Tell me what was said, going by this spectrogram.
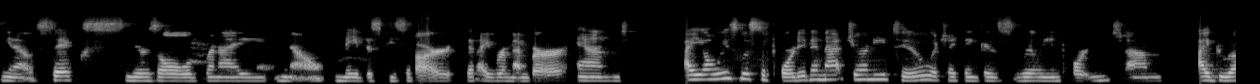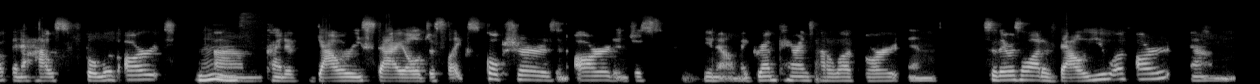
you know, six years old when I, you know, made this piece of art that I remember. And I always was supported in that journey too, which I think is really important. Um, I grew up in a house full of art, nice. um, kind of gallery style, just like sculptures and art, and just, you know, my grandparents had a lot of art. And so there was a lot of value of art. Um,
